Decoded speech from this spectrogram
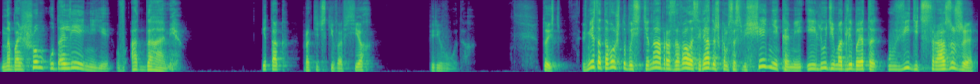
на большом удалении в Адаме». И так практически во всех переводах. То есть Вместо того, чтобы стена образовалась рядышком со священниками, и люди могли бы это увидеть сразу же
